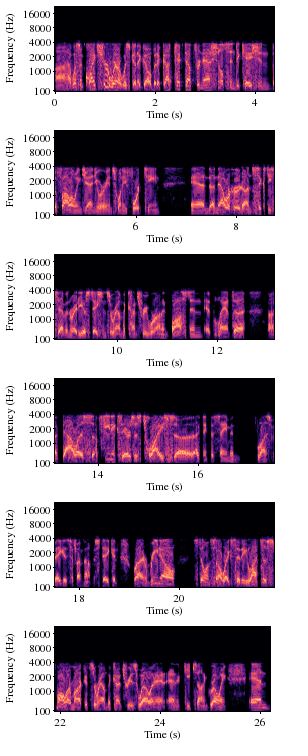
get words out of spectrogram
uh, I wasn't quite sure where it was going to go, but it got picked up for national syndication the following January in 2014. And uh, now we're heard on 67 radio stations around the country. We're on in Boston, Atlanta, uh, Dallas. Phoenix airs us twice. I think the same in Las Vegas, if I'm not mistaken. We're on in Reno, still in Salt Lake City. Lots of smaller markets around the country as well, and, and it keeps on growing. And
